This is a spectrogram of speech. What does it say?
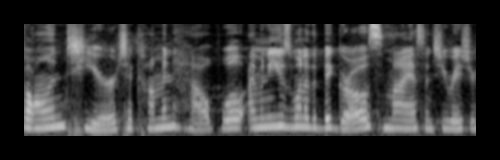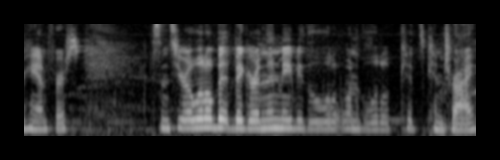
volunteer to come and help. Well, I'm going to use one of the big girls, Maya, since you raised your hand first, since you're a little bit bigger, and then maybe the little, one of the little kids can try.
